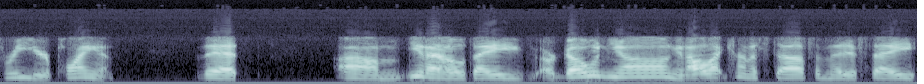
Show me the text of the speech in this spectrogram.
three year plan. That um, you know they are going young and all that kind of stuff, and that if they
